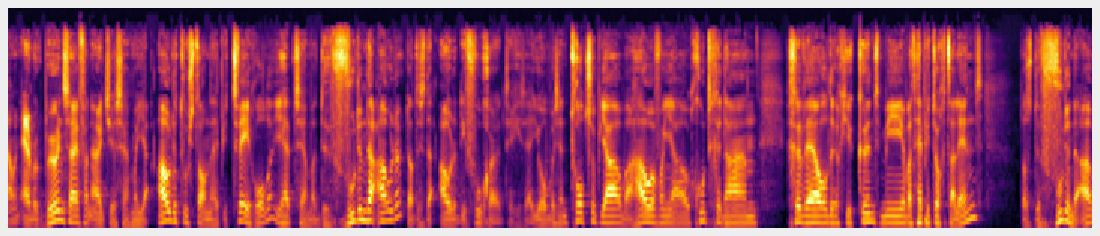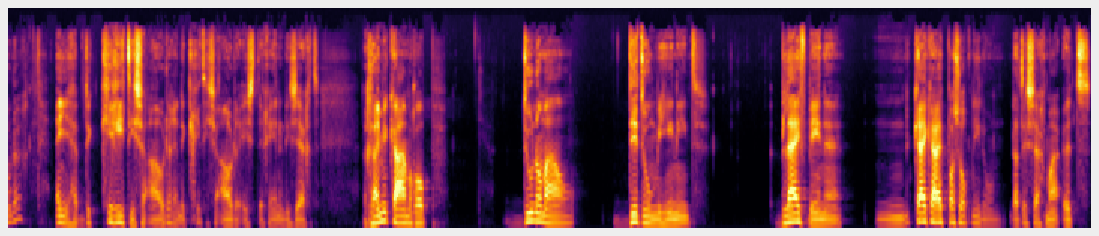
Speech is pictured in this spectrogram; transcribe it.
Nou, en Eric Byrne zei vanuit je, zeg maar, je oude toestanden heb je twee rollen. Je hebt zeg maar de voedende ouder. Dat is de ouder die vroeger tegen je zei, joh, we zijn trots op jou, we houden van jou, goed gedaan. geweldig, je kunt meer, wat heb je toch talent? Dat is de voedende ouder. En je hebt de kritische ouder. En de kritische ouder is degene die zegt, ruim je kamer op, doe normaal, dit doen we hier niet. Blijf binnen, kijk uit, pas op, niet doen. Dat is zeg maar het,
